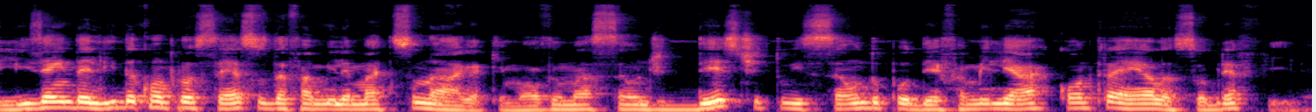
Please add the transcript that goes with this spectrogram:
Elise ainda lida com processos da família Matsunaga, que move uma ação de destituição do poder familiar contra ela sobre a filha.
